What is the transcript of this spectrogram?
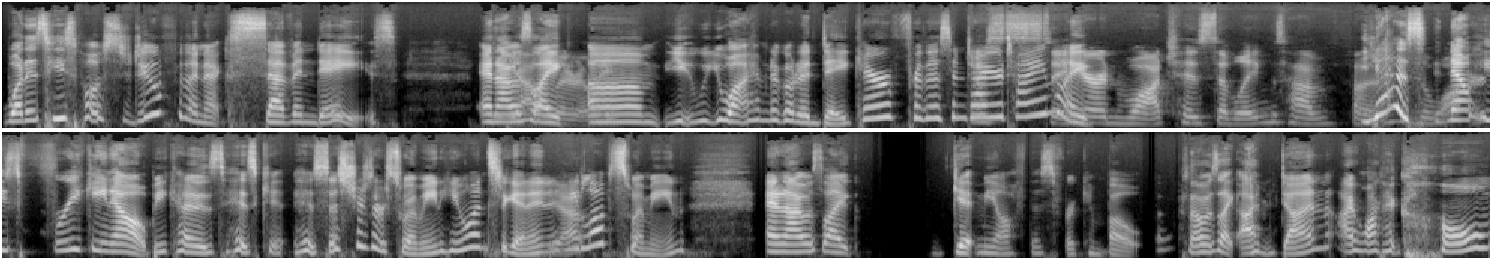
what is he supposed to do for the next seven days? And I was Yeah, like, literally. um, you you want him to go to daycare for this entire Just time? sit Like, here and watch his siblings have fun. yes. Now he's freaking out because his his sisters are swimming. He wants to get in, and Yep. he loves swimming. And I was like, get me off this freaking boat. So I was like, I'm done. I want to go home.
